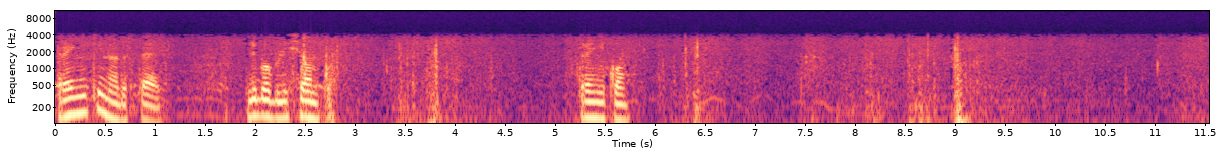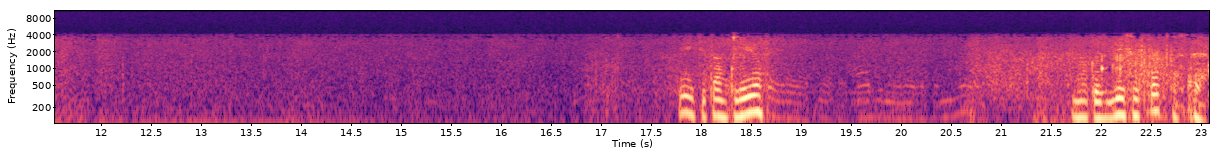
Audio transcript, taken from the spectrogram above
Тройники надо ставить. Либо блесенку. Тройником. Видите, там клюет. Ну-ка здесь вот так поставь.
